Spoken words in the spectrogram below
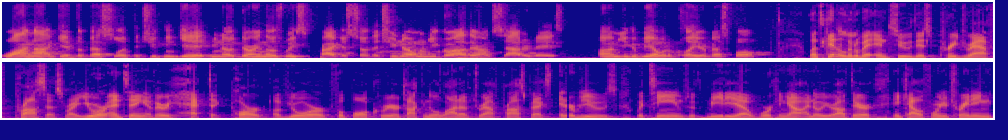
why not give the best look that you can get, you know, during those weeks of practice so that you know when you go out there on Saturdays, um, you can be able to play your best ball. Let's get a little bit into this pre draft process, right? You are entering a very hectic part of your football career, talking to a lot of draft prospects, interviews with teams, with media, working out. I know you're out there in California training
